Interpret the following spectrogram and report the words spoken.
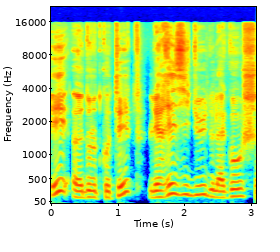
et de l'autre côté, les résidus de la gauche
